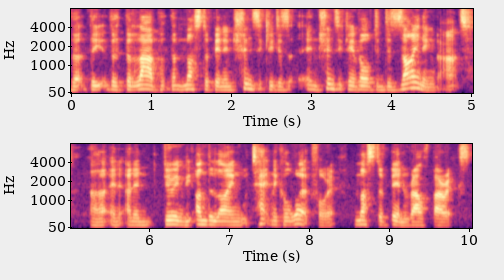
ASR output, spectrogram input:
that the, the, the lab that must have been intrinsically intrinsically involved in designing that uh, and, and, in doing the underlying technical work for it must have been Ralph Baric's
